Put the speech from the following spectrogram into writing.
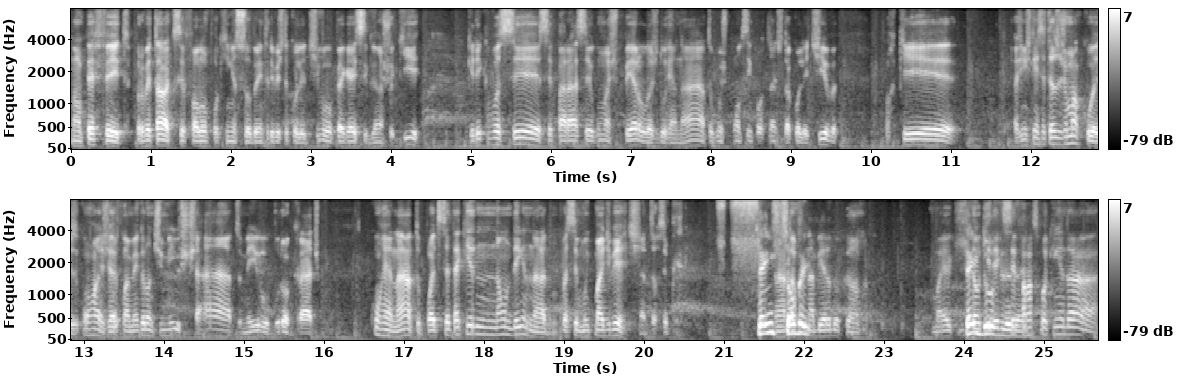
Não, perfeito. Aproveitar que você falou um pouquinho sobre a entrevista coletiva, vou pegar esse gancho aqui. Queria que você separasse algumas pérolas do Renato, alguns pontos importantes da coletiva porque a gente tem certeza de uma coisa: com o Rogério, o Flamengo era um time meio chato, meio burocrático. Com o Renato, pode ser até que não dê nada, vai ser muito mais divertido. Né? Torcer Sem sombra. Na beira do campo. Mas eu, Sem então, dúvida, queria que você né? falasse um pouquinho da,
